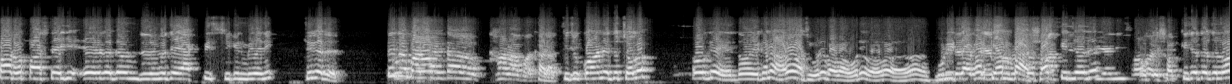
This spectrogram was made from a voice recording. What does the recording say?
পারো পাঁচটা এই যে এর যেমন হচ্ছে এক পিস চিকেন বিরিয়ানি। ঠিক আছে পেতে পারো। খারাপ খারাপ কিছু করার নেই তো চলো। ওকে তো এখানে আরও আছে ওরে বাবা ওরে বাবা। কুড়ি টাকার ক্যাম্পাস সব কিছু আছে। সব কিছু আছে চলো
